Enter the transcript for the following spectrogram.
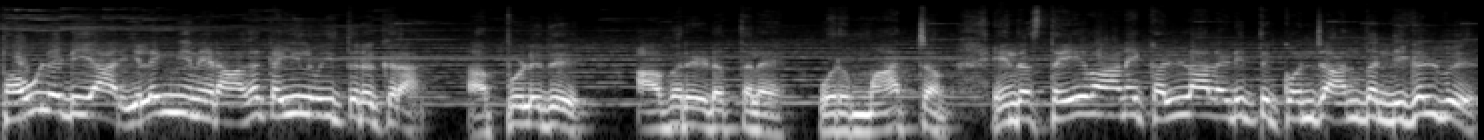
பவுலடியார் இளைஞனராக கையில் வைத்திருக்கிறார். அப்பொழுது அவரிடத்துல ஒரு மாற்றம். இந்த ஸ்தேவானை கல்லால் அடித்து கொன்ற அந்த நிகழ்வு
